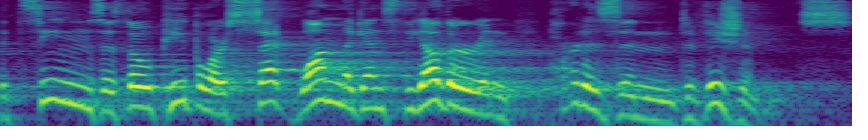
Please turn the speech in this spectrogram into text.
it seems as though people are set one against the other in partisan divisions.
